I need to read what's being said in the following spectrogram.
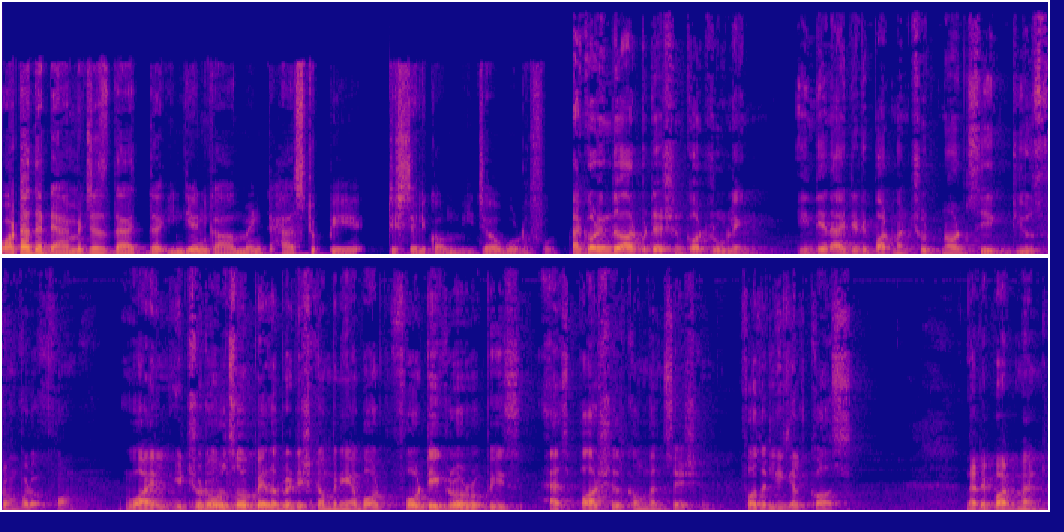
What are the damages that the Indian government has to pay British Telecom major Vodafone? According to the arbitration court ruling, Indian IT department should not seek dues from Vodafone, while it should also pay the British company about 40 crore rupees as partial compensation for the legal costs. The department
